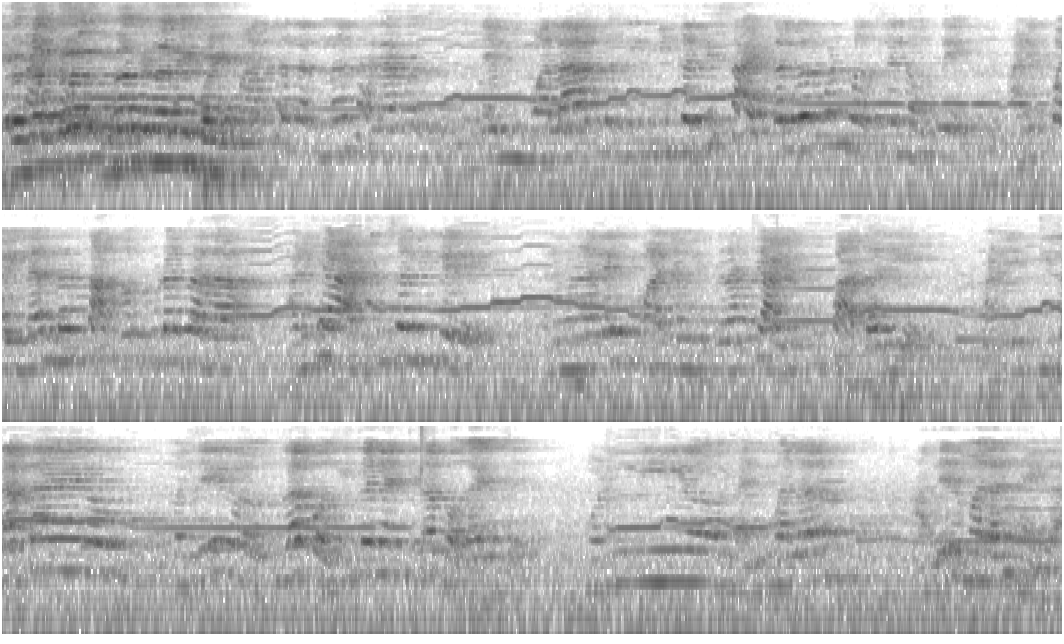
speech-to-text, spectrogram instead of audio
दगा द- न देणारी बाई माझं लग्न झाल्यापासून ते मला कधी मी कधी सायकलवर पण बसले नव्हते. आणि पहिल्यांदा साखरपुडा झाला आणि हे आठ दिवसांनी गेले. आणि म्हणाले माझ्या मित्राची आई खूप आजारी आहे आणि तिला काय म्हणजे तुला बघितलं नाही तिला बघायचंय. म्हणून मी मला आले मला न्यायला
